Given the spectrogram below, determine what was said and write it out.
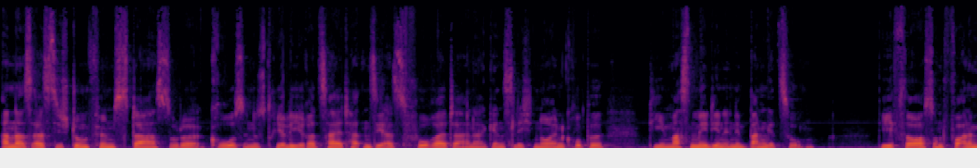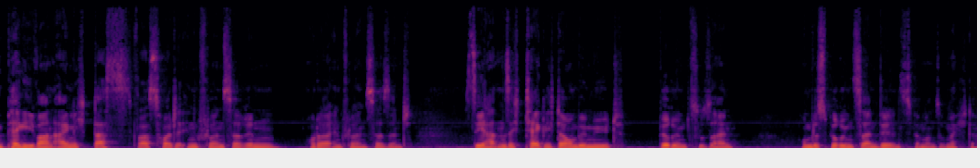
Anders als die Stummfilmstars oder Großindustrielle ihrer Zeit hatten sie als Vorreiter einer gänzlich neuen Gruppe die Massenmedien in den Bann gezogen. Die Thors und vor allem Peggy waren eigentlich das, was heute Influencerinnen oder Influencer sind. Sie hatten sich täglich darum bemüht, berühmt zu sein. Um des Berühmtsein Willens, wenn man so möchte.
